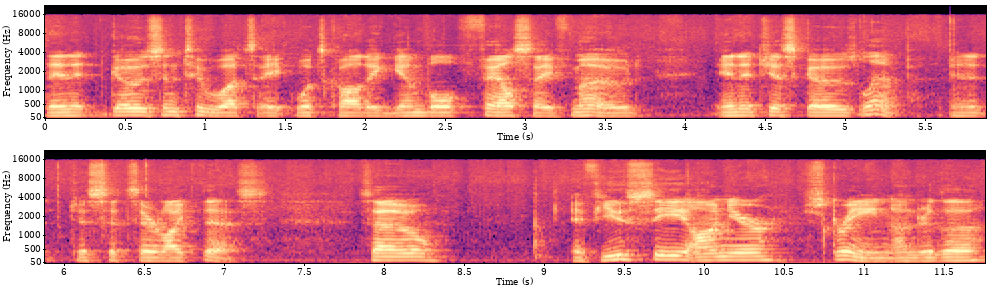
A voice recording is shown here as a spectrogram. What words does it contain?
then it goes into what's a what's called a gimbal failsafe mode and it just goes limp and it just sits there like this. So if you see on your screen under the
